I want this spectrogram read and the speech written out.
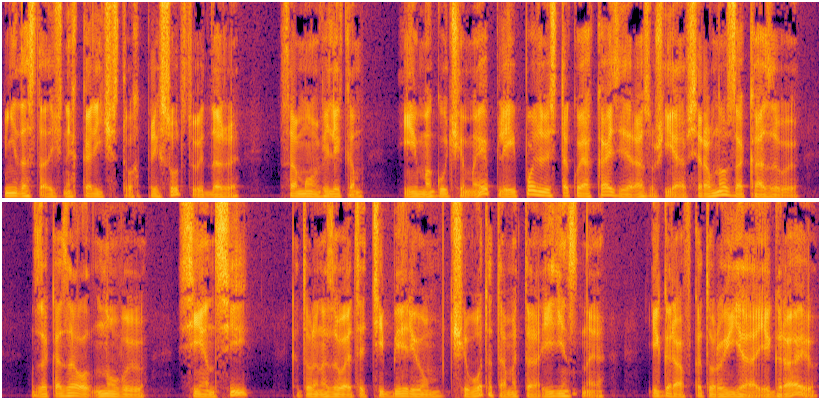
в недостаточных количествах присутствуют даже в самом великом и могучем Apple, и пользуясь такой оказией, раз уж я все равно заказываю, заказал новую CNC которая называется Tiberium чего-то там. Это единственная игра, в которую я играю.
